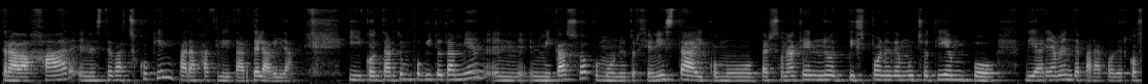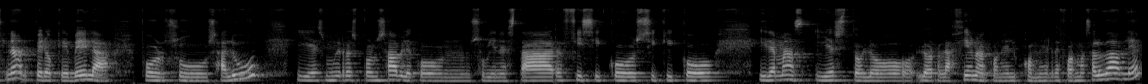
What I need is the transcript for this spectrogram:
trabajar en este batch cooking para facilitarte la vida. Y contarte un poquito también, en, mi caso, como nutricionista y como persona que no dispone de mucho tiempo diariamente para poder cocinar, pero que vela por su salud y es muy responsable con su bienestar físico, psíquico, y demás, y esto lo, relaciona con el comer de forma saludable,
